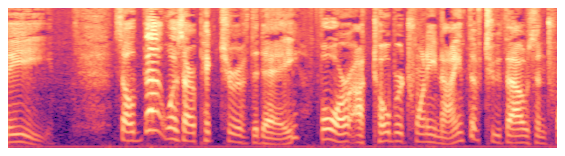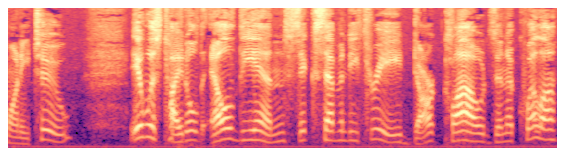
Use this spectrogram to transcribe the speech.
see. So that was our picture of the day for October 29th of 2022. It was titled LDN 673 dark clouds in Aquila.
